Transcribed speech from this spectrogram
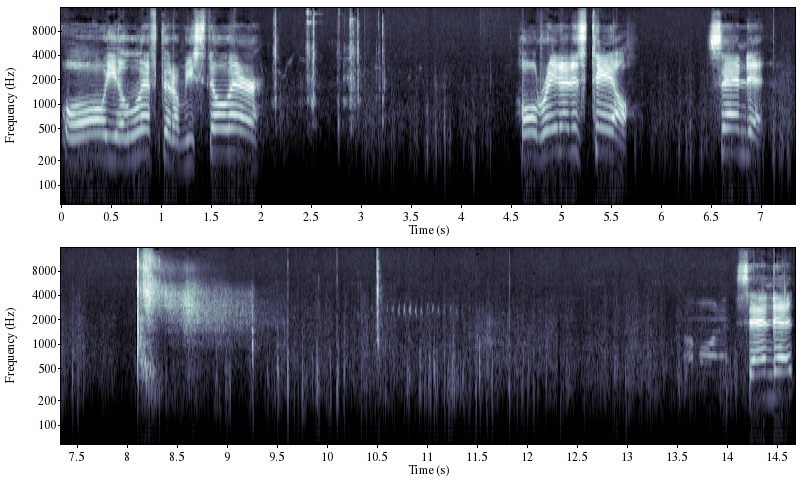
Oh, you lifted him. He's still there. Hold right at his tail. Send it. I'm on it. Send it.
